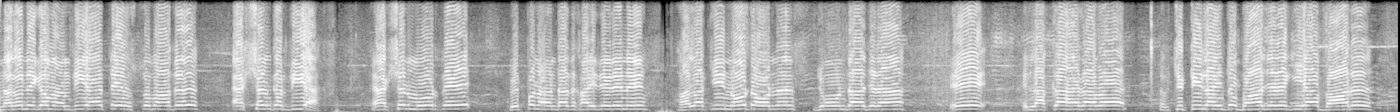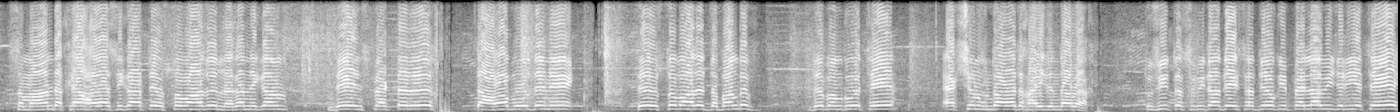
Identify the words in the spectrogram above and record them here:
ਨਗਰ ਨਿਗਮ ਆਂਦੀ ਹੈ ਤੇ ਉਸ ਤੋਂ ਬਾਅਦ ਐਕਸ਼ਨ ਕਰਦੀ ਹੈ ਐਕਸ਼ਨ ਮੋਡ ਤੇ ਵਿਪਨ ਹਾਂਡਾ ਦਿਖਾਈ ਦੇ ਰਹੇ ਨੇ। ਹਾਲਾਂਕਿ ਨੋ ਟੋਲਰੈਂਸ ਜ਼ੋਨ ਦਾ ਜਿਹੜਾ ਇਹ ਇਲਾਕਾ ਹੈਗਾ ਵਾ, ਚਿੱਟੀ ਲਾਈਨ ਤੋਂ ਬਾਹਰ ਜਿਹੜਾ ਕੀ ਆ, ਬਾਹਰ ਸਮਾਨ ਰੱਖਿਆ ਹੋਇਆ ਸੀਗਾ ਤੇ ਉਸ ਤੋਂ ਬਾਅਦ ਨਗਰ ਨਿਗਮ ਦੇ ਇੰਸਪੈਕਟਰ ਧਾਵਾ ਬੋਲਦੇ ਨੇ ਤੇ ਉਸ ਤੋਂ ਬਾਅਦ ਦਬੰਗ ਦੇ ਵਾਂਗੂ ਇੱਥੇ ਐਕਸ਼ਨ ਹੁੰਦਾ ਹੋਇਆ ਦਿਖਾਈ ਦਿੰਦਾ ਵਾ। ਤੁਸੀਂ ਤਸਵੀਰਾਂ ਦੇਖ ਸਕਦੇ ਹੋ ਕਿ ਪਹਿਲਾਂ ਵੀ ਜਿਹੜੀ ਇੱਥੇ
